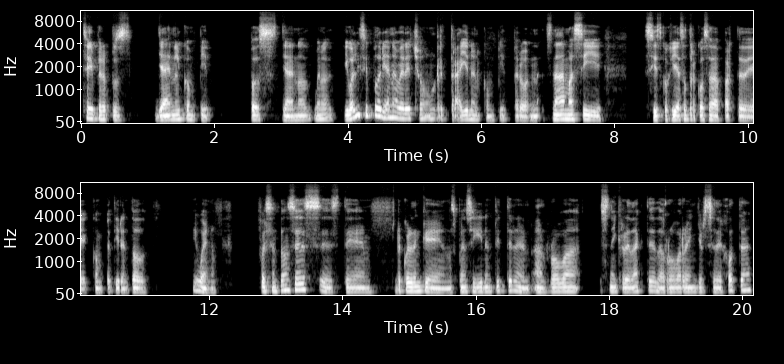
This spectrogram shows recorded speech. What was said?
Sí, pero pues ya en el compete, pues ya no, bueno, igual y sí podrían haber hecho un retry en el compete, pero nada más si, si escogías otra cosa aparte de competir en todo. Y bueno, pues entonces, este, recuerden que nos pueden seguir en Twitter en arroba snakeredacted, arroba rangercdj.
